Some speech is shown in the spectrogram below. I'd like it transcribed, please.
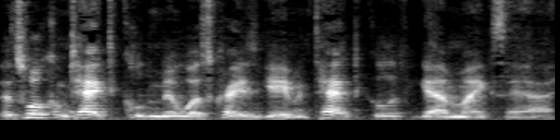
Let's welcome Tactical to Midwest Crazy Gaming. Tactical, if you got a mic, say hi.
